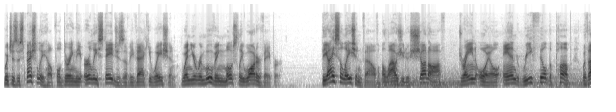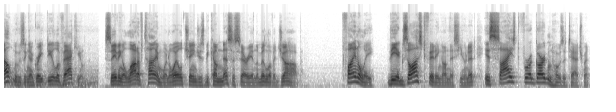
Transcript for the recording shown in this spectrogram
which is especially helpful during the early stages of evacuation when you're removing mostly water vapor. The isolation valve allows you to shut off, drain oil, and refill the pump without losing a great deal of vacuum, saving a lot of time when oil changes become necessary in the middle of a job. Finally, the exhaust fitting on this unit is sized for a garden hose attachment,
